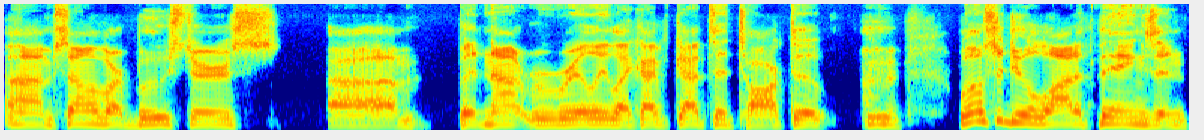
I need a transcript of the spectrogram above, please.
um some of our boosters, um, but not really like I've got to talk to we also do a lot of things and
